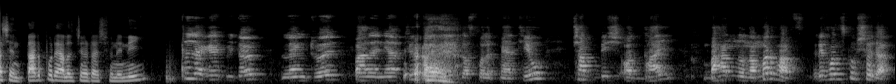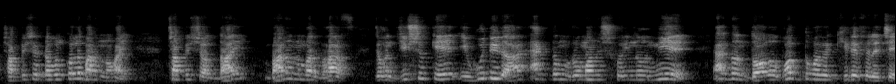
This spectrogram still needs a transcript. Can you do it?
আসেন, তারপরে আলোচনাটা শুনে নিই। 26 অধ্যায় 52 নম্বর ভার্স রেফারেন্স খুব সোজা। 26 এর ডবল করলে 52 হয়। 26 অধ্যায় বারো নম্বর ভার্স যখন যিশুকে ইহুদিরা একদম রোমান সৈন্য নিয়ে একদম দলবদ্ধভাবে ঘিরে ফেলেছে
